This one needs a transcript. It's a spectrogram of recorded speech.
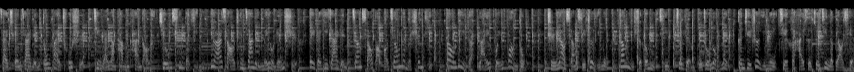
在全家人都外出时，竟然让他们看到了揪心的一幕。育儿嫂趁家里没有人时，背着一家人将小宝宝娇嫩的身体倒立着来回晃动。只要想起这一幕，张女士和母亲就忍不住落泪。根据这一幕，结合孩子最近的表现，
